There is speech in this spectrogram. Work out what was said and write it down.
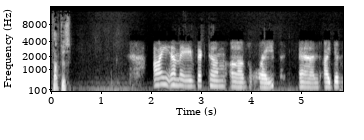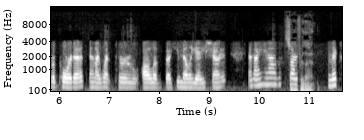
Talk to us. I am a victim of rape, and I did report it, and I went through all of the humiliation, and I have Sorry such for that. mixed.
